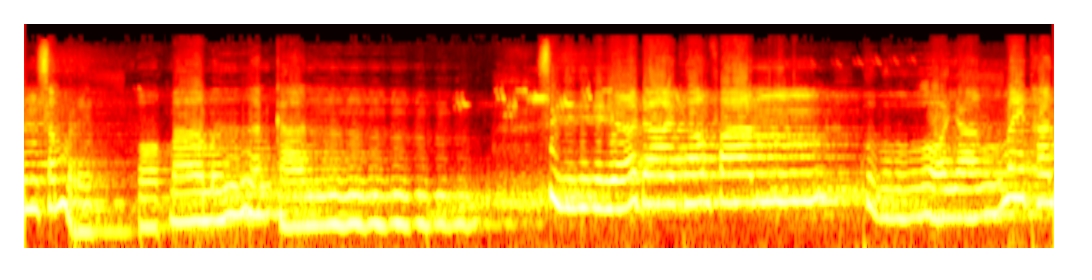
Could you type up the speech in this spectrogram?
นสำเร็จออกมาเหมือนกัน เสียดายความฝันพ่อยังไม่ทัน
